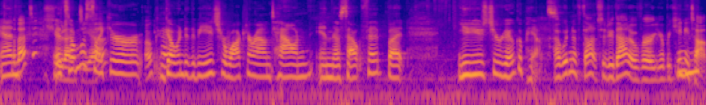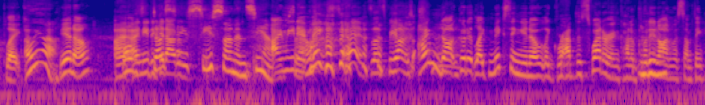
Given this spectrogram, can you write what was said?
And well, that's a cute it's idea. almost like you're okay. going to the beach or walking around town in this outfit, but you used your yoga pants. I wouldn't have thought to do that over your bikini mm -hmm. top. Like, oh yeah, you know. I, well, I need to get out Does say of sea sun and sand. I mean, so. it makes sense. Let's be honest. I'm not good at like mixing. You know, like grab the sweater and kind of put mm -hmm. it mm-hmm. on with something.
